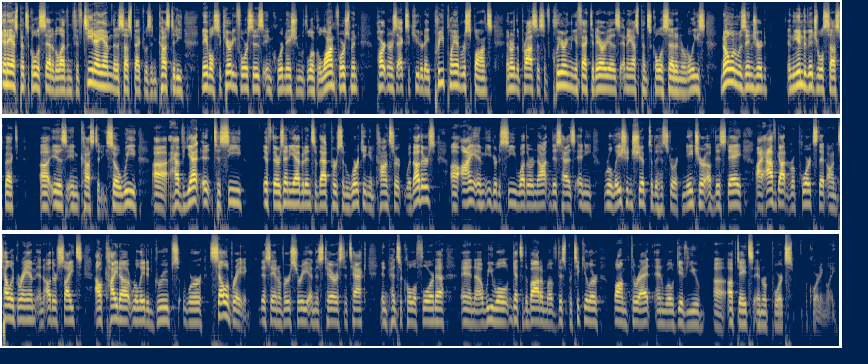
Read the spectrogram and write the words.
NAS Pensacola said at 11:15 a.m. that a suspect was in custody. Naval security forces, in coordination with local law enforcement partners, executed a pre-planned response and are in the process of clearing the affected areas. NAS Pensacola said in a release, no one was injured, and the individual suspect uh, is in custody. So we uh, have yet uh, to see if there's any evidence of that person working in concert with others. Uh, I am eager to see whether or not this has any relationship to the historic nature of this day. I have gotten reports that on Telegram and other sites, Al Qaeda related groups were celebrating this anniversary and this terrorist attack in Pensacola, Florida. And uh, we will get to the bottom of this particular bomb threat, and we'll give you uh, updates and reports accordingly.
